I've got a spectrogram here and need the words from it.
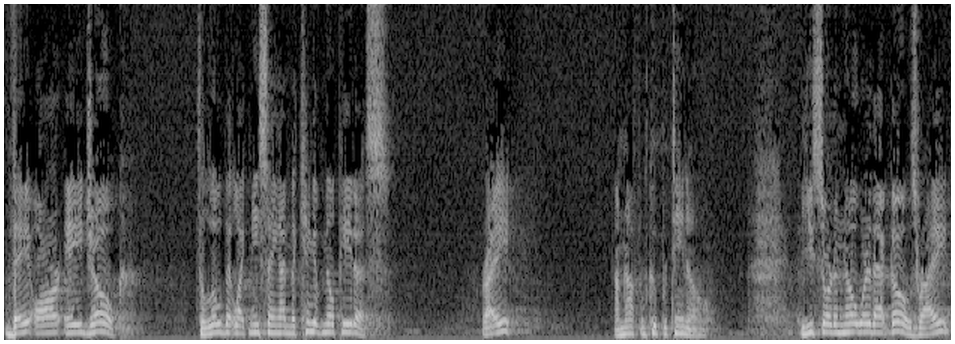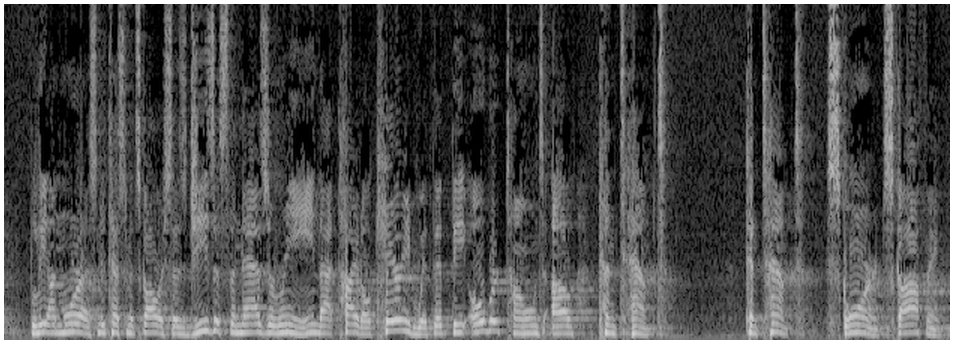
They are a joke. It's a little bit like me saying I'm the king of Milpitas, right? I'm not from Cupertino. You sort of know where that goes, right? Leon Morris, New Testament scholar, says Jesus the Nazarene, that title, carried with it the overtones of contempt. Contempt, scorn, scoffing.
